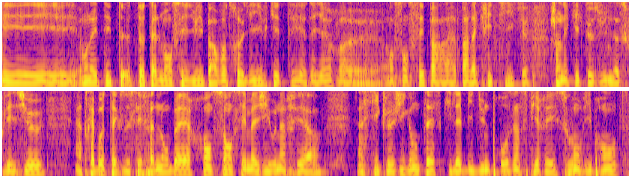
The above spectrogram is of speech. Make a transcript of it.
Et on a été totalement séduit par votre livre, qui était d'ailleurs encensé par, la critique. J'en ai quelques-unes là sous les yeux. Un très beau texte de Stéphane Lambert, sens et magie au nymphéa un cycle gigantesque qui l'habite d'une prose inspirée, souvent vibrante.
